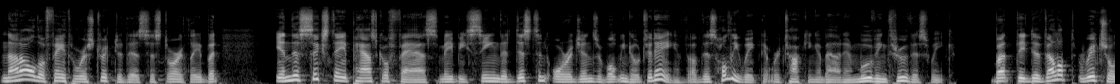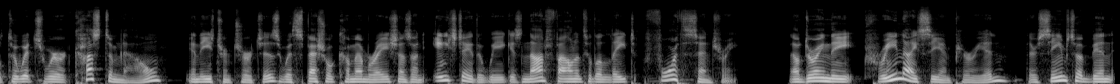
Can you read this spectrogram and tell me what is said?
Not all the faithful restricted to this historically, but in this six day paschal fast may be seen the distant origins of what we know today, of this Holy Week that we're talking about and moving through this week. But the developed ritual to which we're accustomed now in the Eastern churches, with special commemorations on each day of the week, is not found until the late 4th century. Now, during the pre Nicene period, there seems to have been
